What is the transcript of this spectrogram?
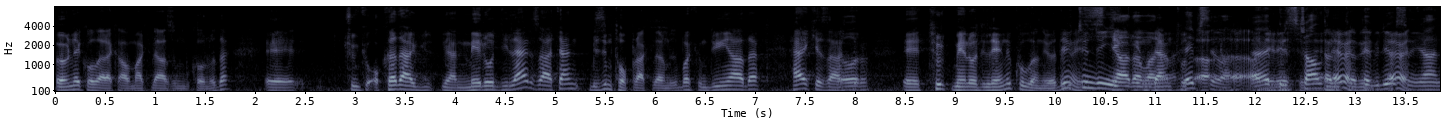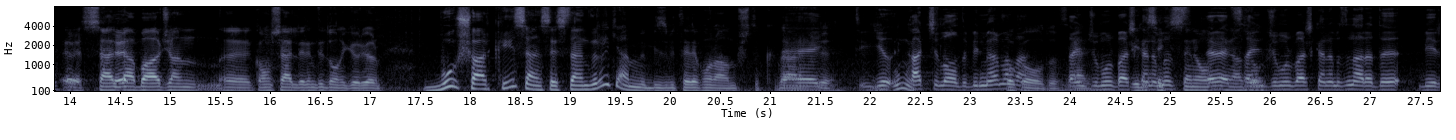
örnek olarak almak lazım bu konuda. E, çünkü o kadar yani melodiler zaten bizim topraklarımız. Bakın dünyada herkes artık Doğru. E, Türk melodilerini kullanıyor değil mi? Bütün dünyada var. Sting'inden tut- Hepsi a- var. a- Evet biz çaldık Tabii, evet, tabii. biliyorsun Evet. yani. Evet, Selda Evet. Bağcan e, konserlerinde de onu görüyorum. Bu şarkıyı sen seslendirirken mi biz bir telefon almıştık daha Ee, önce? yıl- Bu mu? kaç yıl oldu bilmiyorum Çok ama oldu. Sayın Yani Cumhurbaşkanımız 7-8 sene oldu, en evet az Sayın olmuş. Cumhurbaşkanımızın aradığı bir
